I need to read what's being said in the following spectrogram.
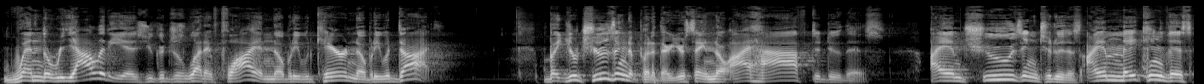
When the reality is you could just let it fly and nobody would care and nobody would die. But you're choosing to put it there. You're saying, no, I have to do this. I am choosing to do this. I am making this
